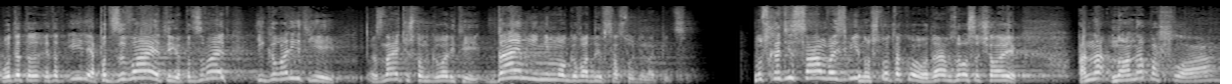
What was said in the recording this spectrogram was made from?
вот это, этот Илия подзывает ее, подзывает и говорит ей, знаете, что он говорит ей? Дай мне немного воды в сосуде напиться. Ну сходи сам возьми, ну что такого, да, взрослый человек. Она, но она пошла,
